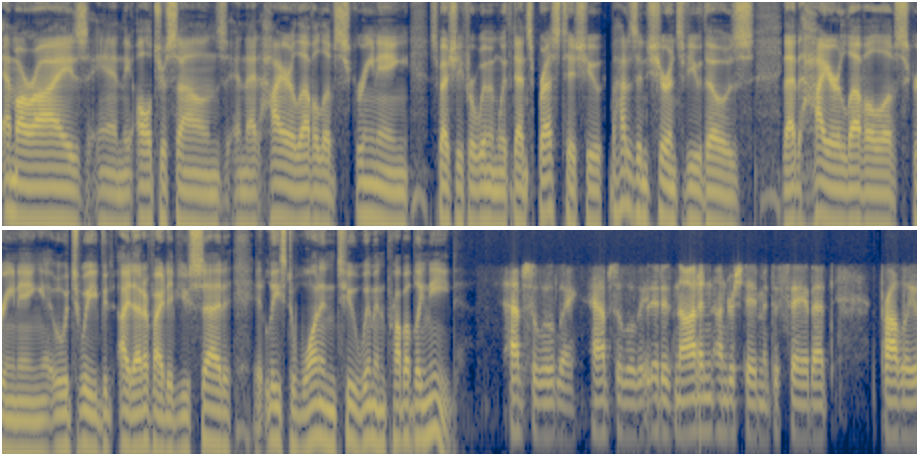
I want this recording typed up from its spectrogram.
MRIs and the ultrasounds and that higher level of screening, especially for women with dense breast tissue, how does insurance view those? That higher level of screening, which we've identified, if you said at least one in two women probably need. Absolutely. Absolutely. It is not an understatement to say that probably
